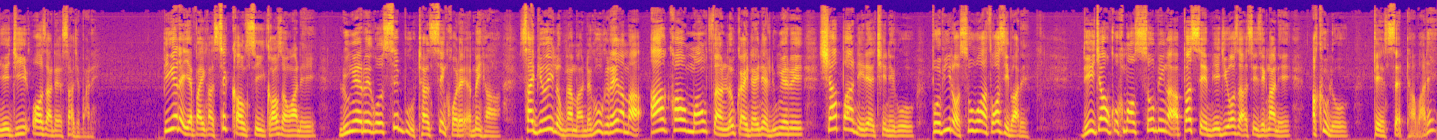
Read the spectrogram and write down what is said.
မြေကြီးဩဇာနဲ့စကြပါတယ်။ပြီးခဲ့တဲ့ရက်ပိုင်းကစစ်ကောင်စီခေါင်းဆောင်ကနေ လူငယ်တွေကို စစ်မှုထမ်းဆင့်ခေါ်တဲ့အမိန့်ဟာ စိုက်ပျိုးရေးလုပ်ငန်းမှာငခုကလေးကမှ အားကောင်းမောင်းသန် လုပ်ကင်နိုင်တဲ့ လူငယ်တွေ ရှားပါးနေတဲ့ အခြေအနေကို ပိုပြီးတော့ ဆိုးဝါးသွားစေပါတယ်။ဒီအကြောင်း ကိုခမောင်စိုးမင်းက အပတ်စဉ် မြေကြီးဩစာအစီအစဉ်ကနေအခုလို တင်ဆက်ထားပါတယ်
